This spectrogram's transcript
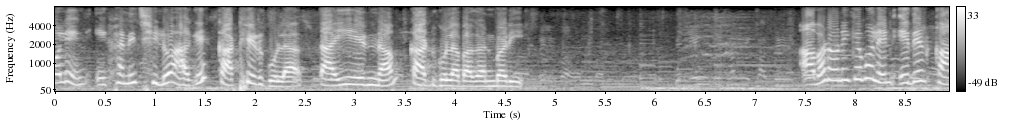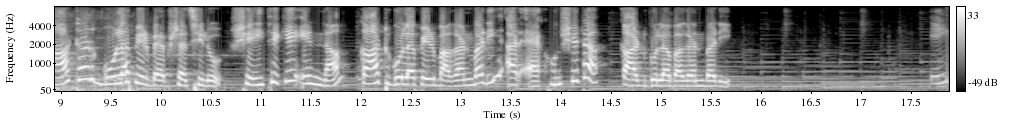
বলেন এখানে ছিল আগে কাঠের গোলা, তাই এর নাম কাঠগোলা বাগান বাড়ি আবার অনেকে বলেন এদের কাঠ আর গোলাপের ব্যবসা ছিল, সেই থেকে এর নাম কাঠ গোলাপের বাগান বাড়ি আর এখন সেটা কাঠগোলা বাগান বাড়ি এই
